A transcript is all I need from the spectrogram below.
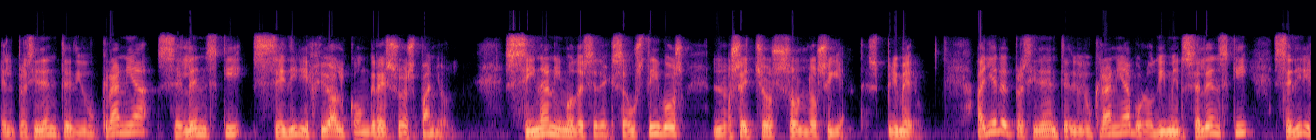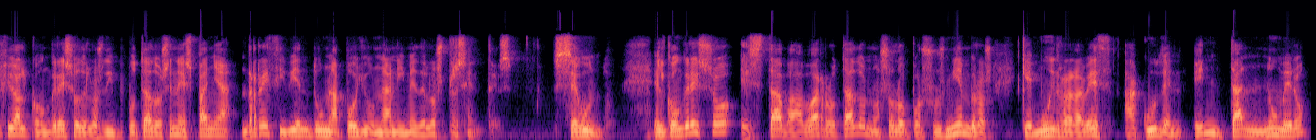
el presidente de Ucrania, Zelensky, se dirigió al Congreso español. Sin ánimo de ser exhaustivos, los hechos son los siguientes. Primero, Ayer el presidente de Ucrania, Volodymyr Zelensky, se dirigió al Congreso de los Diputados en España recibiendo un apoyo unánime de los presentes. Segundo, el Congreso estaba abarrotado no solo por sus miembros, que muy rara vez acuden en tan número,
